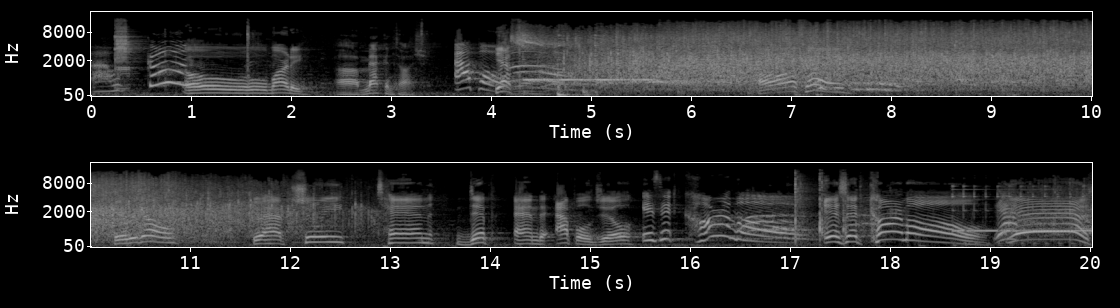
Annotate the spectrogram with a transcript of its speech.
Oh God! Oh, Marty. Uh, Macintosh. Apple. Yes. Okay. Here we go. You have chewy, tan, dip, and apple, Jill. Is it caramel? Is it caramel? Yes.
